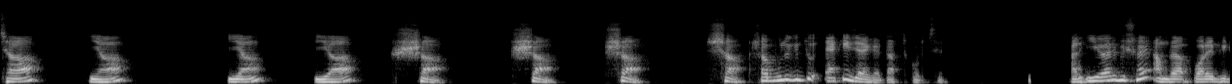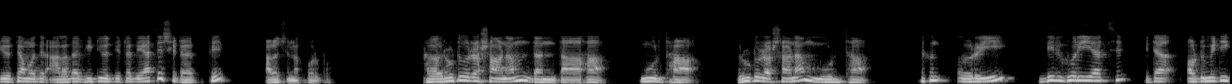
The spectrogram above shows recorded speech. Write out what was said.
ঝা, ইয়া ইয়া ইয়া সা সা সা সা সবগুলো কিন্তু একই জায়গায় টাচ করছে। আর ইয়ার বিষয়ে আমরা পরের ভিডিওতে আমাদের আলাদা ভিডিও যেটা দেওয়া আছে সেটাতে আলোচনা করব। রুটু রসায়নম দন্তাহা, মূর্ধা রুটু রসায়নম মূর্ধা। এখন রি দীর্ঘ রি আছে, এটা অটোমেটিক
